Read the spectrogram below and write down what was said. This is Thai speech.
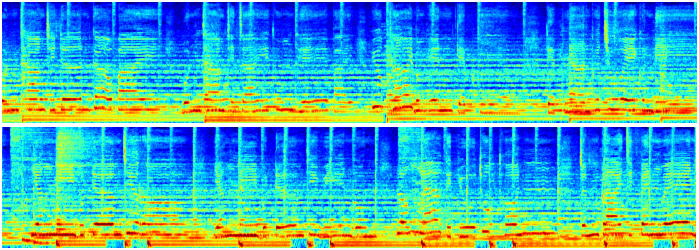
บนทางที่เดินก้าวไป บนทางที่ใจทุ่มเทไป ยุคท้ายบำเพ็ญเก็บเกี่ยว เก็บงานเพื่อช่วยคนดี ยังมีบุตรเดิมที่รอ ยังมีบุตรเดิมที่เวียนวนหลงแล้วติดอยู่ทุกทน จนกลายจิตเป็นเวน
